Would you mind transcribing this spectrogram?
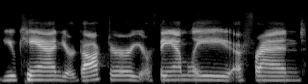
You can, your doctor, your family, a friend.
